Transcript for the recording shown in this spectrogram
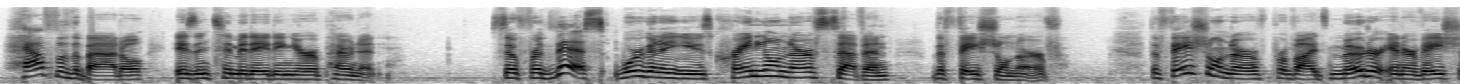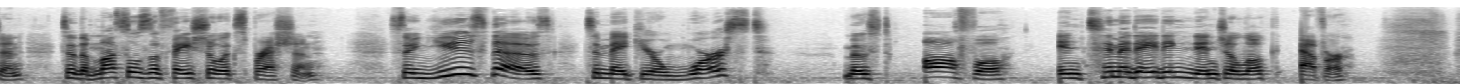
half of the battle is intimidating your opponent. So for this, we're going to use cranial nerve 7, the facial nerve. The facial nerve provides motor innervation to the muscles of facial expression. So use those to make your worst, most awful, intimidating ninja look ever.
